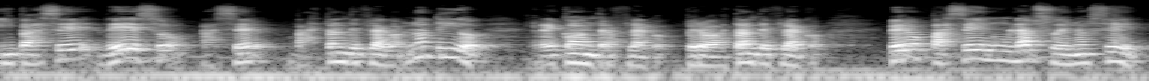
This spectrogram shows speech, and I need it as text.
y pasé de eso a ser bastante flaco. No te digo recontra flaco, pero bastante flaco. Pero pasé en un lapso de, no sé,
